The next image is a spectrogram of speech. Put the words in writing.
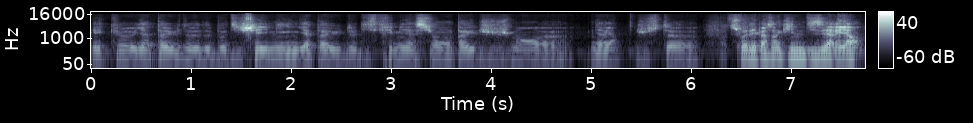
et qu'il n'y a pas eu de, de body shaming, il n'y a pas eu de discrimination, pas eu de jugement, euh, ni rien. Juste euh, soit des personnes qui ne disaient rien,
